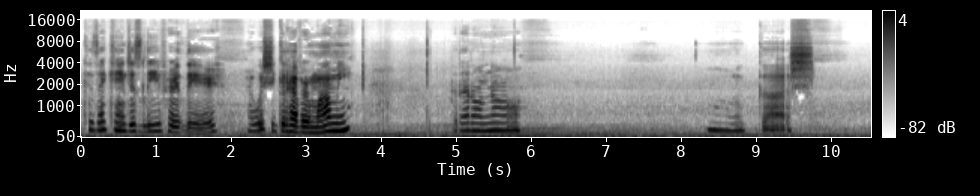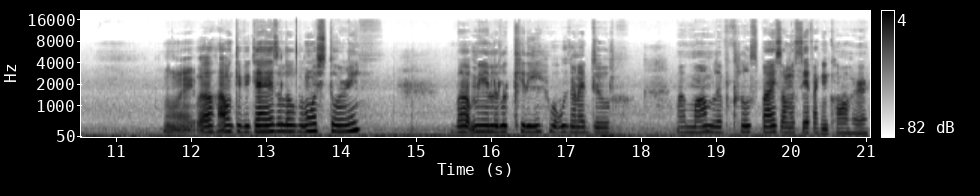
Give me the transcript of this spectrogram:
Because I can't just leave her there. I wish she could have her mommy. But I don't know. Oh my gosh. Alright, well, I'll give you guys a little bit more story about me and little kitty, what we're gonna do. My mom lives close by, so I'm gonna see if I can call her.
